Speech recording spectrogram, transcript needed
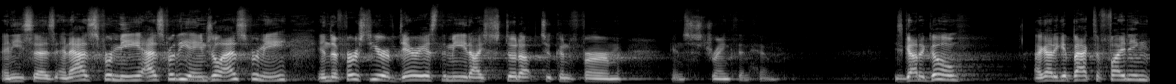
And he says, And as for me, as for the angel, as for me, in the first year of Darius the Mede, I stood up to confirm and strengthen him. He's got to go. I got to get back to fighting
